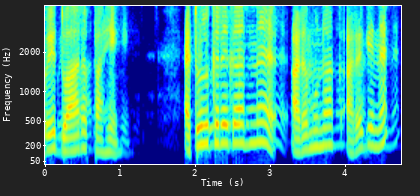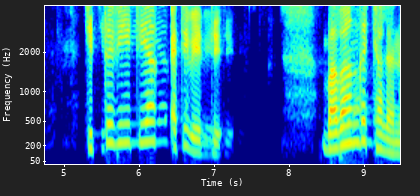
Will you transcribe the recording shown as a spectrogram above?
ඔය ద్వාර පහෙන්. ඇතුල් කරගන්න අරමුණක් අරගෙන චිත්තවීතියක් ඇතිවෙද්දි. බවංග චලන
